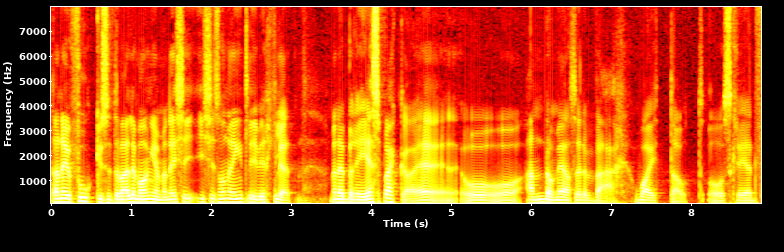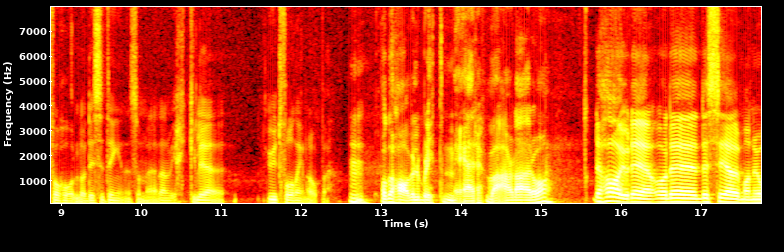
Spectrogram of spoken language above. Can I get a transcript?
Den er jo fokuset til veldig mange, men det er ikke, ikke sånn egentlig i virkeligheten. Men det er bresprekker, er, og, og enda mer så er det vær, whiteout og skredforhold og disse tingene som er den virkelige utfordringen der oppe. Mm. Og det har vel blitt mer vær der òg? Det har jo det, og det, det ser man jo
